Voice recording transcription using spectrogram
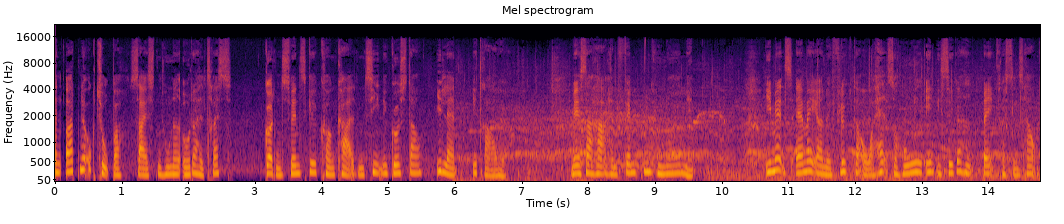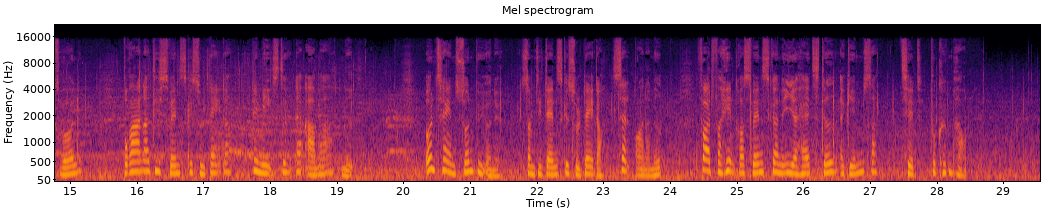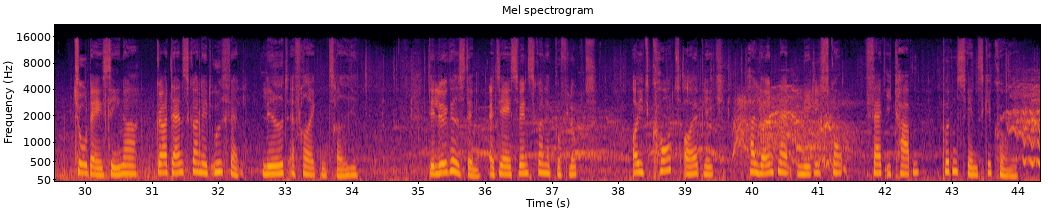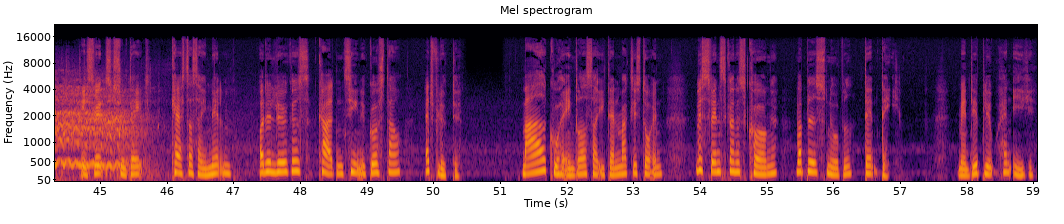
Den 8. oktober 1658 går den svenske kong Karl den 10. Gustav i land i Dragør. Med sig har han 1500 mænd. Imens amagerne flygter over hals og hoved ind i sikkerhed bag Christianshavns volde, brænder de svenske soldater det meste af Amager ned. Undtagen sundbyerne, som de danske soldater selv brænder ned, for at forhindre svenskerne i at have et sted at gemme sig tæt på København. To dage senere gør danskerne et udfald, ledet af Frederik den 3. Det lykkedes dem at jage svenskerne på flugt, og i et kort øjeblik har løjtnant Mikkel Skov fat i kappen på den svenske konge. En svensk soldat kaster sig imellem, og det lykkedes Karl den 10. Gustav at flygte. Meget kunne have ændret sig i Danmarks historien, hvis svenskernes konge var blevet snuppet den dag. Men det blev han ikke.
